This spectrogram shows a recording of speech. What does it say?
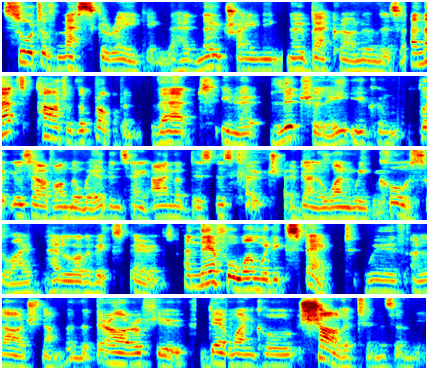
sort of masquerading. They had no training, no background in this. And that's part of the problem that, you know, literally you can put yourself on the web and saying, I'm a business coach. I've done a one week mm. course, so I had a lot of experience. And therefore, one would expect with a large number that there are a few, dare one call charlatans in the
